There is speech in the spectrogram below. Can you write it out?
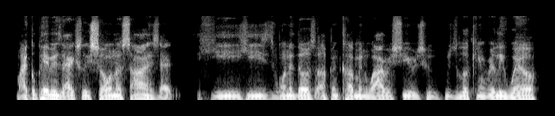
Michael Pittman's actually showing us signs that he he's one of those up and coming wide receivers who, who's looking really well.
